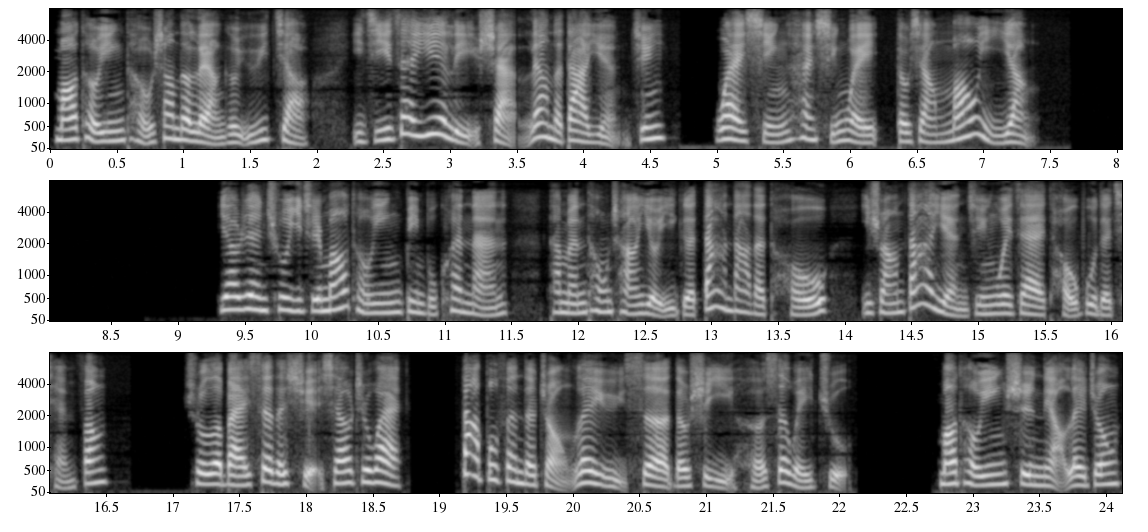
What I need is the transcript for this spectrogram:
猫头鹰头上的两个羽角，以及在夜里闪亮的大眼睛。外形和行为都像猫一样。要认出一只猫头鹰并不困难，它们通常有一个大大的头，一双大眼睛位在头部的前方。除了白色的雪鸮之外，大部分的种类羽色都是以褐色为主。猫头鹰是鸟类中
